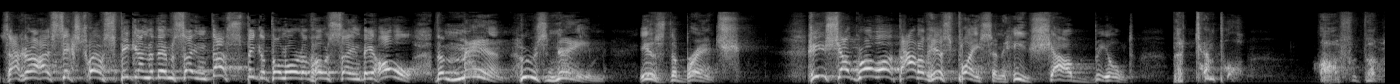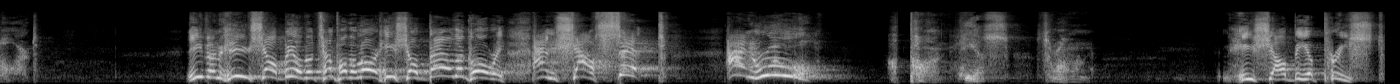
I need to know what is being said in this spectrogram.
Zechariah 6:12 speak unto them, saying, Thus speaketh the Lord of hosts, saying, Behold, the man whose name is the branch. He shall grow up out of his place, and he shall build the temple of the Lord. Even he shall build the temple of the Lord. He shall bear the glory and shall sit and rule upon his throne. And he shall be a priest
